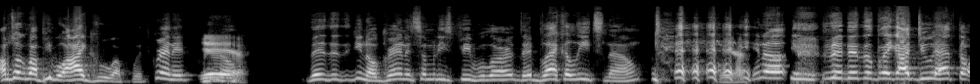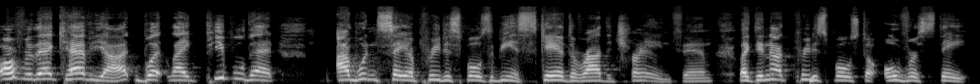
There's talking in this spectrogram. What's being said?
I'm talking about people I grew up with. Granted, yeah. you know, they, they- you know, granted, some of these people are they're black elites now. Yeah. you know, they- like I do have to offer that caveat, but like people that I wouldn't say are predisposed to being scared to ride the train, fam. Like they're not predisposed to overstate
